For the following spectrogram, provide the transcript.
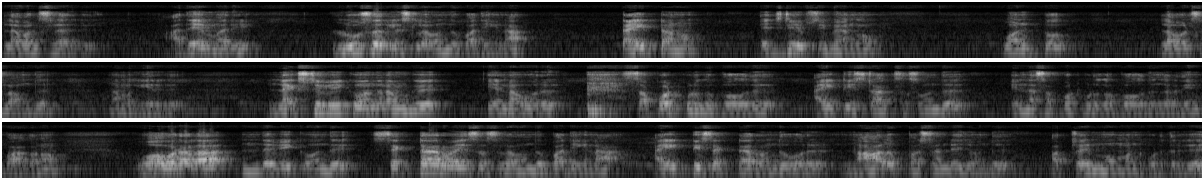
லெவல்ஸில் இருக்குது அதே மாதிரி லூசர் லிஸ்ட்டில் வந்து பார்த்தீங்கன்னா டைட்டனும் ஹெச்டிஎஃப்சி பேங்கும் ஒன் டூ லெவல்ஸில் வந்து நமக்கு இருக்குது நெக்ஸ்ட் வீக் வந்து நமக்கு என்ன ஒரு சப்போர்ட் கொடுக்க போகுது? ஐடி ஸ்டாக்ஸஸ் வந்து என்ன சப்போர்ட் கொடுக்க போகுதுங்கிறதையும் பார்க்கணும். ஓவராலாக இந்த வீக் வந்து செக்டார் வைசஸில் வந்து பார்த்திங்கன்னா ஐடி செக்டார் வந்து ஒரு நாலு பர்சன்டேஜ் வந்து அப்சைட் மூமெண்ட் கொடுத்துருக்கு.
